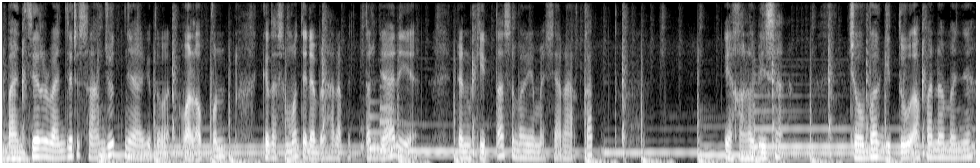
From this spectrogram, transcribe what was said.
banjir-banjir selanjutnya gitu kan. Walaupun kita semua tidak berharap itu terjadi ya dan kita sebagai masyarakat ya kalau bisa coba gitu apa namanya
